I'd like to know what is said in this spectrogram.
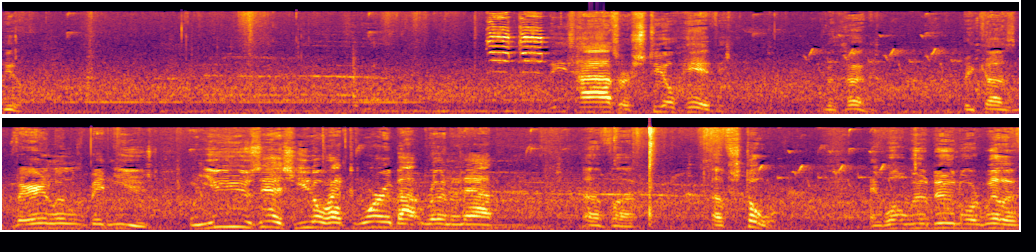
Beautiful. These hives are still heavy with honey because very little has been used. When you use this, you don't have to worry about running out of, uh, of store. And what we'll do, Lord willing,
